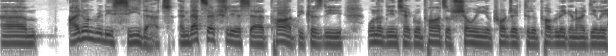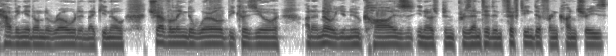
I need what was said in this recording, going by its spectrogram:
um, I don't really see that. And that's actually a sad part because the one of the integral parts of showing your project to the public and ideally having it on the road and like, you know, traveling the world because your I don't know, your new car is, you know, it's been presented in 15 different countries.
